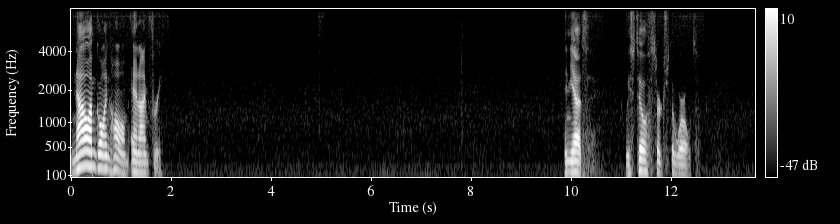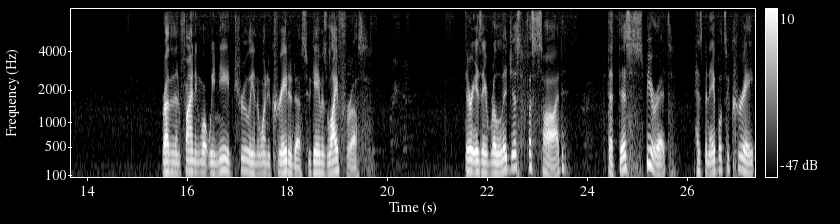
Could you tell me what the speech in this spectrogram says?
Now I'm going home and I'm free. And yet, we still search the world. Rather than finding what we need truly in the one who created us, who gave his life for us. There is a religious facade that this spirit has been able to create,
